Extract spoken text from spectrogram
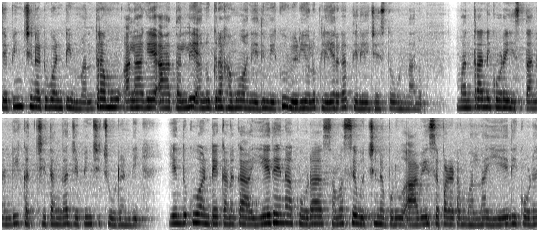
జపించినటువంటి మంత్రము అలాగే ఆ తల్లి అనుగ్రహము అనేది మీకు వీడియోలో క్లియర్గా తెలియజేస్తూ ఉన్నాను. మంత్రాన్ని కూడా ఇస్తానండి. ఖచ్చితంగా జపించి చూడండి. ఎందుకు అంటే కనుక ఏదైనా కూడా సమస్య వచ్చినప్పుడు ఆవేశపడటం వలన ఏది కూడా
